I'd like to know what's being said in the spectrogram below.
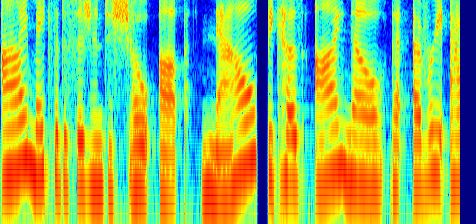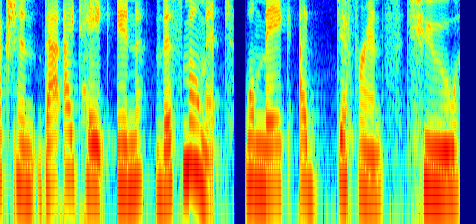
I make the decision to show up now because I know that every action that I take in this moment will make a difference to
